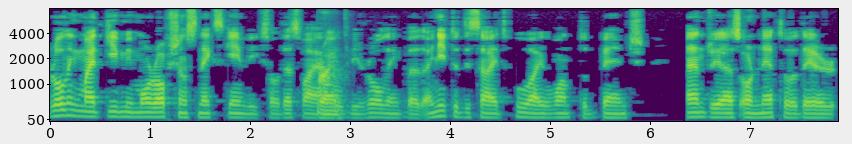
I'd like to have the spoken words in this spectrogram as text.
rolling might give me more options next game week, so that's why right. I will be rolling. But I need to decide who I want to bench, Andreas or Neto. They're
